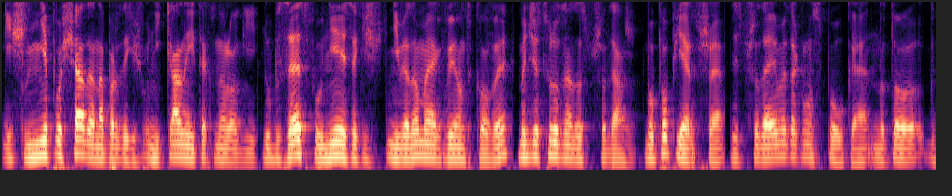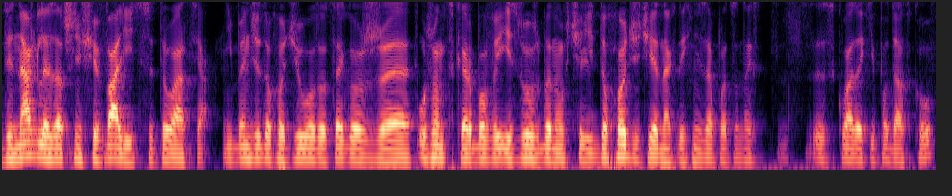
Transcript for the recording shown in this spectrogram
jeśli nie posiada naprawdę jakiejś unikalnej technologii lub zespół nie jest jakiś nie wiadomo jak wyjątkowy, będzie trudna do sprzedaży. Bo po pierwsze, gdy sprzedajemy taką spółkę, no to gdy nagle zacznie się walić sytuacja i będzie dochodziło do tego, że Urząd Skarbowy i ZUS będą chcieli dochodzić jednak tych niezapłaconych składek i podatków,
